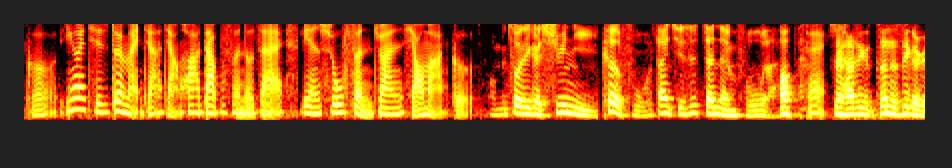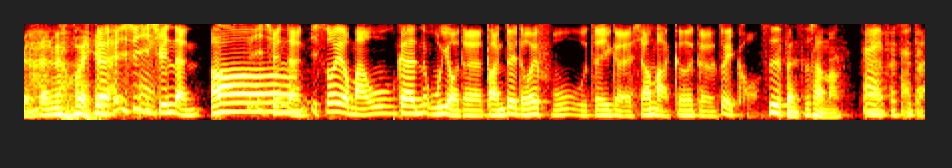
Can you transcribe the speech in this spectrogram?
哥，因为其实对买家讲话，大部分都在脸书粉砖小马哥。我们做了一个虚拟客服，但其实真人服务了。哦，对，所以他是一个真的是一个人在那边会，对，是一群人 哦，一群人，所有马屋跟屋友的团队都会服务。这一个小马哥的对口是粉丝团吗？对，粉丝团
